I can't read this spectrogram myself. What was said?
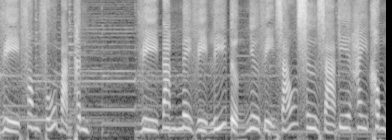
Vì phong phú bản thân vì đam mê vì lý tưởng như vị giáo sư già kia hay không?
